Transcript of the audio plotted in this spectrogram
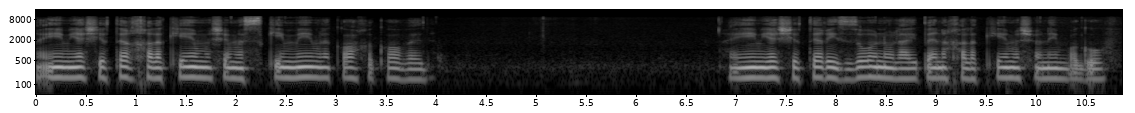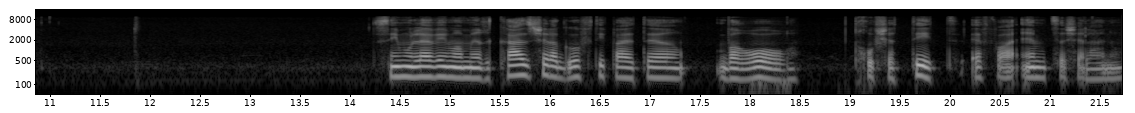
האם יש יותר חלקים שמסכימים לכוח הכובד? האם יש יותר איזון אולי בין החלקים השונים בגוף? שימו לב אם המרכז של הגוף טיפה יותר ברור, תחושתית, איפה האמצע שלנו.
